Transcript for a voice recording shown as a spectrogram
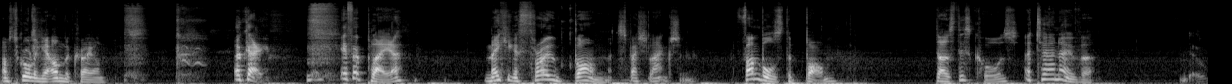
I'm scrawling it on the crayon. Okay. If a player making a throw bomb special action fumbles the bomb, does this cause a turnover? No.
